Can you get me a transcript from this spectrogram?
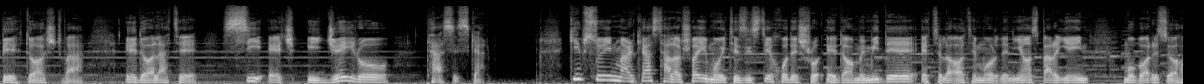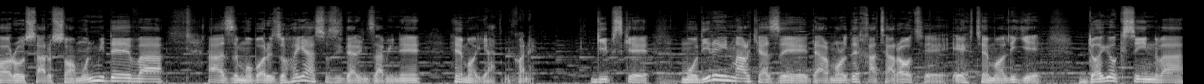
بهداشت و عدالت CHEJ رو تأسیس کرد. گیبس تو این مرکز تلاش های محیط زیستی خودش رو ادامه میده اطلاعات مورد نیاز برای این مبارزه ها رو سر و سامون میده و از مبارزه های اساسی در این زمینه حمایت می‌کنه. گیبس که مدیر این مرکزه در مورد خطرات احتمالی دایوکسین و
